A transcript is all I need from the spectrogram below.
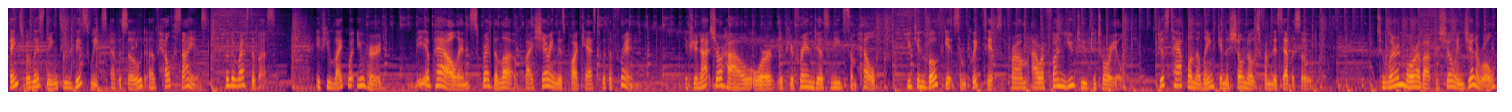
Thanks for listening to this week's episode of Health Science for the rest of us. If you like what you heard, be a pal and spread the love by sharing this podcast with a friend. If you're not sure how, or if your friend just needs some help, you can both get some quick tips from our fun YouTube tutorial. Just tap on the link in the show notes from this episode. To learn more about the show in general,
